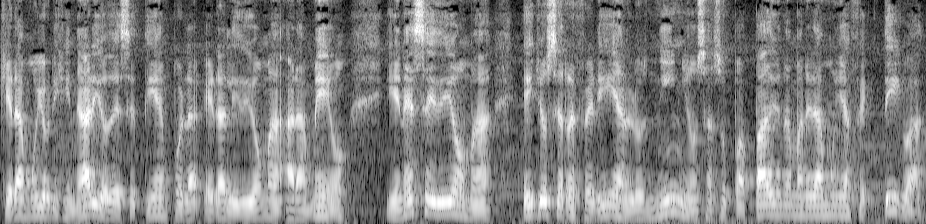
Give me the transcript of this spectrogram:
que era muy originario de ese tiempo, era, el idioma arameo, y en ese idioma ellos se referían, los niños, a su papá de una manera muy afectiva,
